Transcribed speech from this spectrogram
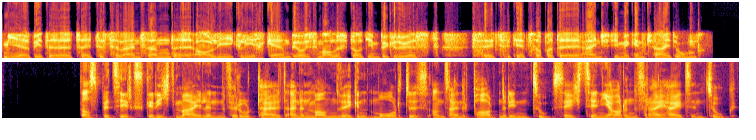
Wir bei der ZSC Lions haben äh, alle gleich gern bei uns im Allerstadion begrüßt, setzen jetzt aber den einstimmigen Entscheid um. Das Bezirksgericht Meilen verurteilt einen Mann wegen Mordes an seiner Partnerin zu 16 Jahren Freiheitsentzug.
